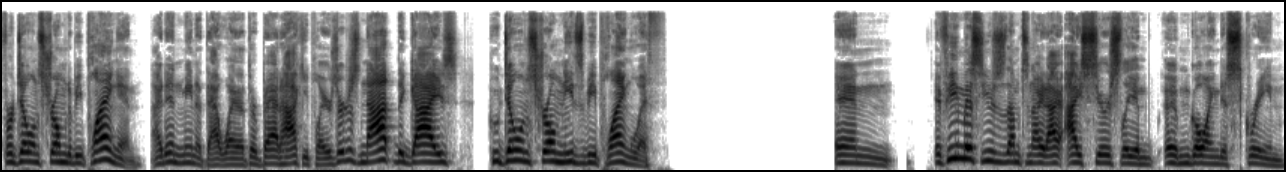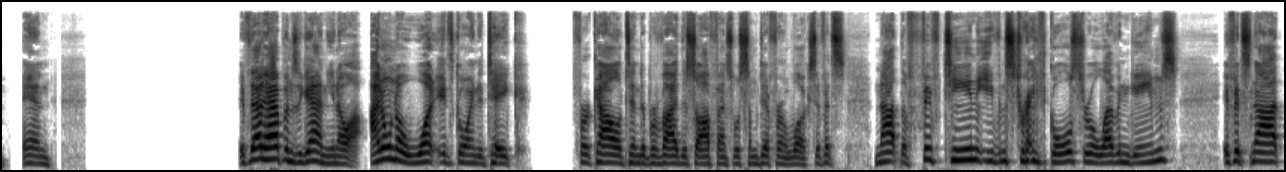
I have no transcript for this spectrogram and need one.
for Dylan Strome to be playing in. I didn't mean it that way, that they're bad hockey players. They're just not the guys who Dylan Strome needs to be playing with. And if he misuses them tonight, I, I seriously am, am going to scream. And if that happens again, you know, I don't know what it's going to take for Colliton to provide this offense with some different looks. If it's not the 15 even strength goals through 11 games, if it's not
